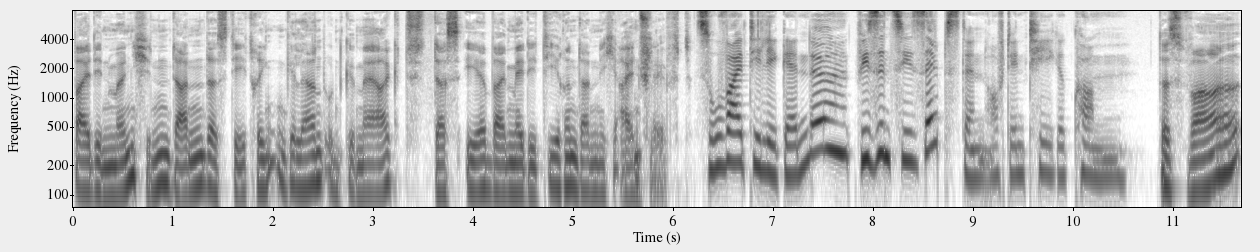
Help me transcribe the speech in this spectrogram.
bei den Mönchen dann das Tee trinken gelernt und gemerkt, dass er beim Meditieren dann nicht einschläft. Soweit die Legende. Wie sind Sie selbst denn auf den Tee gekommen? Das war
